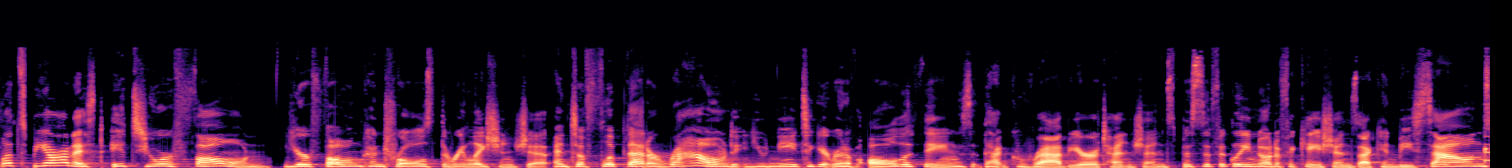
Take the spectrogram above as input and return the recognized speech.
let's be honest, it's your phone. Your phone controls the relationship. And to flip that around, you need to get rid of all the things that grab your attention, specifically notifications that can be sounds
